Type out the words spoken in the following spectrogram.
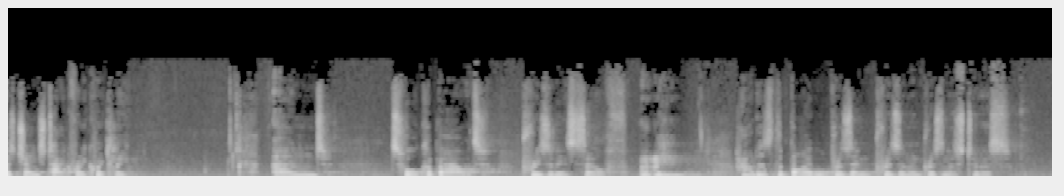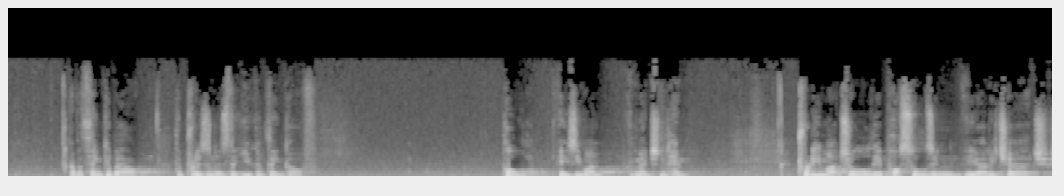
Let's change tack very quickly and talk about prison itself. How does the Bible present prison and prisoners to us? Have a think about the prisoners that you can think of. Paul, easy one, I've mentioned him. Pretty much all the apostles in the early church.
